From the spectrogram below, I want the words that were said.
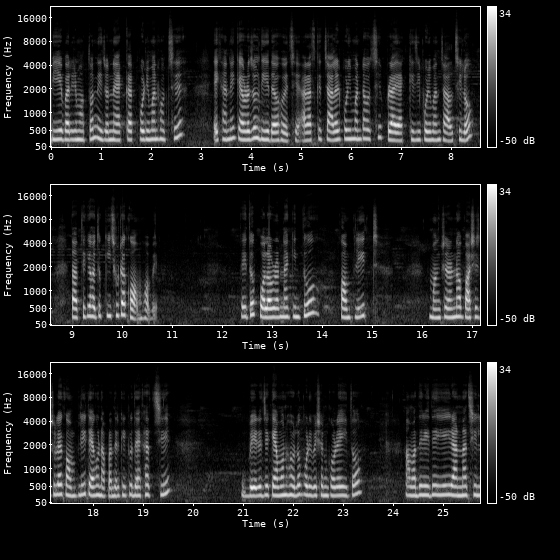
বিয়ে বাড়ির মতন, এই জন্য এক কাক পরিমাণ হচ্ছে এখানে কেওড়া জল দিয়ে দেওয়া হয়েছে। আর আজকে চালের পরিমাণটা হচ্ছে প্রায় এক কেজি পরিমাণ চাল ছিল। তার থেকে হয়তো কিছুটা কম হবে। তাই তো পোলাও রান্না কিন্তু কমপ্লিট মাংস রান্নাও পাশের চুলায় কমপ্লিট এখন আপনাদেরকে একটু দেখাচ্ছি। বেড়ে যে কেমন হলো পরিবেশন করে এই তো। আমাদের ঈদে এই রান্না ছিল।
